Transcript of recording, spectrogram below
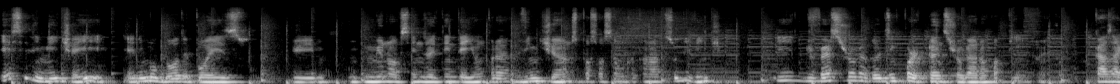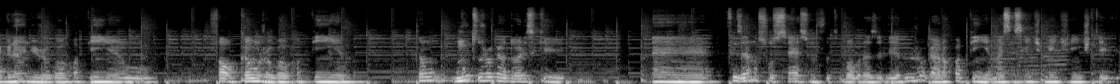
Esse limite aí, ele mudou depois de 1981 para 20 anos, passou a ser um campeonato sub-20 e diversos jogadores importantes jogaram a Copinha. Né? Casagrande jogou a Copinha, o Falcão jogou a Copinha. Então, muitos jogadores que é, fizeram sucesso no futebol brasileiro jogaram a Copinha. Mais recentemente a gente teve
